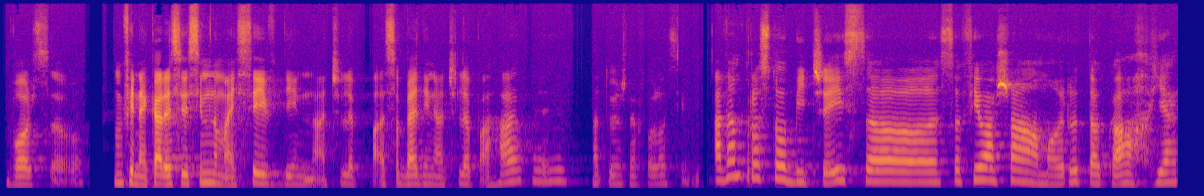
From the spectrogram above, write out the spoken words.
vor să... În fine, care se simt mai safe din acele, să bea din acele pahare, atunci le folosim. Aveam prost obicei să, să fiu așa amărâtă că ah, iar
